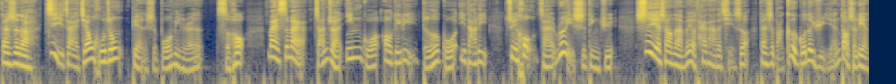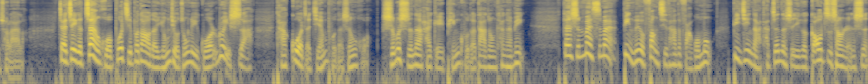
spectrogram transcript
但是呢，既在江湖中，便是搏命人。此后，麦斯麦辗转英国、奥地利、德国、意大利，最后在瑞士定居。事业上呢，没有太大的起色，但是把各国的语言倒是练出来了。在这个战火波及不到的永久中立国瑞士啊，他过着简朴的生活，时不时呢还给贫苦的大众看看病。但是麦斯麦并没有放弃他的法国梦，毕竟呢，他真的是一个高智商人士。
